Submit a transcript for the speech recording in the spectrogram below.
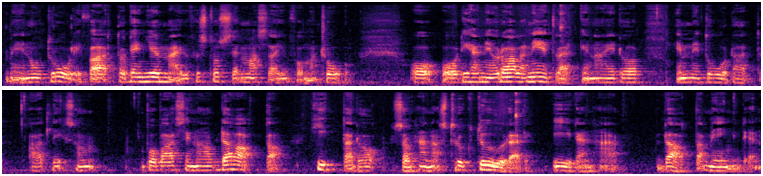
med en otrolig fart och den gömmer ju förstås en massa information. Och, och de här neurala nätverken är då en metod att, att liksom på basen av data hitta då sådana strukturer i den här datamängden.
